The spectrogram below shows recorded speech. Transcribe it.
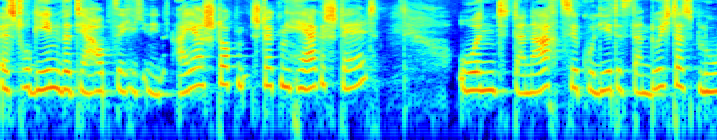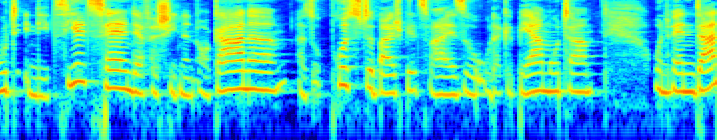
Östrogen wird ja hauptsächlich in den Eierstöcken hergestellt. Und danach zirkuliert es dann durch das Blut in die Zielzellen der verschiedenen Organe, also Brüste beispielsweise oder Gebärmutter. Und wenn dann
